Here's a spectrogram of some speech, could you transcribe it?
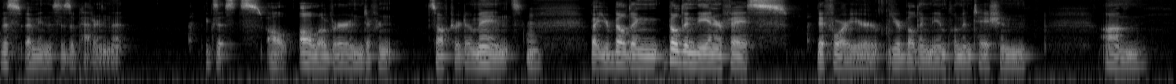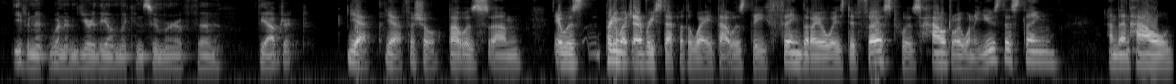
This I mean this is a pattern that exists all, all over in different software domains. Mm. But you're building building the interface before you're you're building the implementation, um, even when you're the only consumer of the the object. Yeah, yeah, for sure. That was um, it was pretty much every step of the way. That was the thing that I always did first was how do I want to use this thing, and then how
